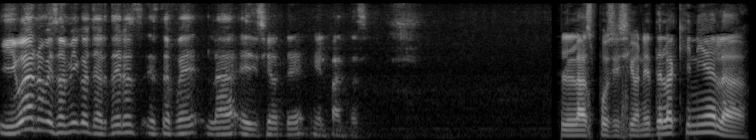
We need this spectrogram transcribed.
Y bueno, mis amigos yarderos, esta fue la edición de El Fantasy. Las posiciones de la quiniela.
